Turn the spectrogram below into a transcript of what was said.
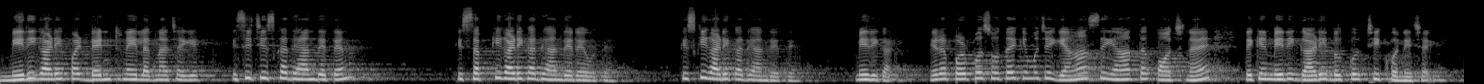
मेरी गाड़ी पर डेंट नहीं लगना चाहिए। इसी चीज़ का ध्यान देते हैं ना। कि सबकी गाड़ी का ध्यान दे रहे होते हैं। किसकी गाड़ी का ध्यान देते हैं? मेरी गाड़ी। मेरा पर्पस होता है कि मुझे यहाँ से यहाँ तक पहुँचना है, लेकिन मेरी गाड़ी बिल्कुल ठीक होनी चाहिए।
